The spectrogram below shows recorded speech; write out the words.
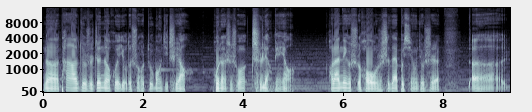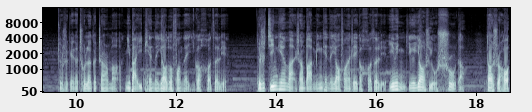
那他就是真的会有的时候就忘记吃药。或者是说吃两遍药，后来那个时候我说实在不行，就是，呃，就是给他出了个招嘛，你把一天的药都放在一个盒子里，就是今天晚上把明天的药放在这个盒子里，因为你这个药是有数的，到时候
